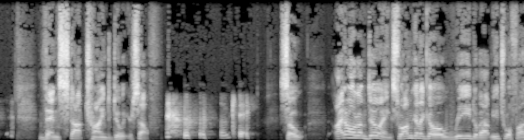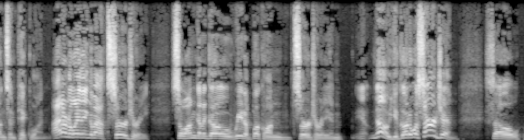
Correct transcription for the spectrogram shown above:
then stop trying to do it yourself. okay. So I don't know what I'm doing, so I'm going to go read about mutual funds and pick one. I don't know anything about surgery, so I'm going to go read a book on surgery. And you know, no, you go to a surgeon. So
